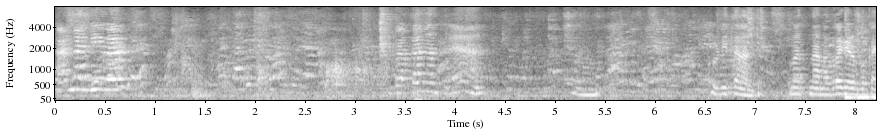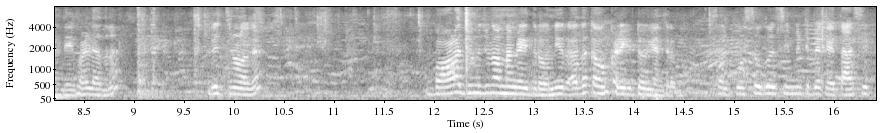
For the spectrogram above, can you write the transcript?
ತಣ್ಣ ನೀರು? ಬರ್ತಾನಂತ್ರೆ ಕುಡಿತಾನಂತೆ. ಮತ್ತು ನಾನು ಅದ್ರಾಗ ಇಡ್ಬೇಕಂದೆ ಹೊಳ್ಳಿ ಅದನ್ನ. ಫ್ರಿಜ್ನೊಳಗೆ ಭಾಳ ಜುಣ ಜುಣ ಅನ್ನಂಗೆ ಇದ್ರು ನೀರು. ಅದಕ್ಕೆ ಅವ್ನ ಕಡೆಗೆ ಇಟ್ಟು ಅಂತ ಅದು. ಸ್ವಲ್ಪ ಉಸುಗು, ಸಿಮೆಂಟ್ ಬೇಕಾಯ್ತು ಆಸಿಪ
